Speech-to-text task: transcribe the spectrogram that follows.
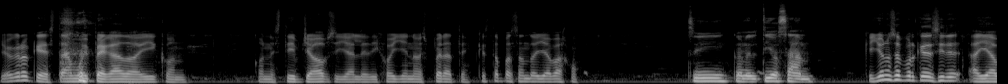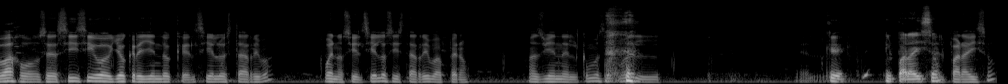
Yo creo que está muy pegado ahí con, con Steve Jobs y ya le dijo, oye, no, espérate, ¿qué está pasando allá abajo? sí, con el tío Sam. Que yo no sé por qué decir ahí abajo, o sea, sí sigo yo creyendo que el cielo está arriba. Bueno, sí, el cielo sí está arriba, pero más bien el, ¿cómo se llama? El, el, ¿Qué? ¿El paraíso? el paraíso.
